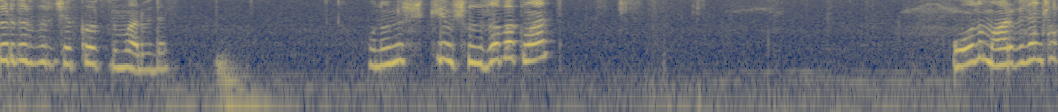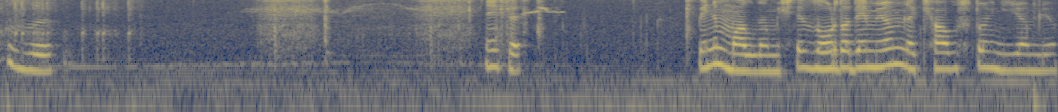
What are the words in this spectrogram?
Dur dur dur çok korktum harbiden. Ananı sikeyim şu hıza bak lan. Oğlum harbiden çok hızlı. Neyse. Benim mallığım işte. Zorda demiyorum da kabusta oynayacağım diyor.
